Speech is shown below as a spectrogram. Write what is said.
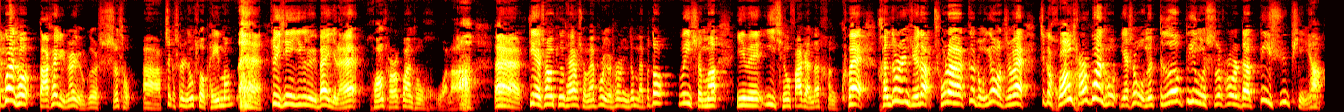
罐头，打开里面有个石头啊，这个事儿能索赔吗？最近一个礼拜以来，黄桃罐头火了啊！哎，电商平台和小卖部有时候你都买不到，为什么？因为疫情发展的很快，很多人觉得除了各种药之外，这个黄桃罐头也是我们得病时候的必需品呀。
